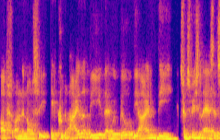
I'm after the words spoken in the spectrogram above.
off on the North Sea. It could either be that we build the island, the transmission assets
